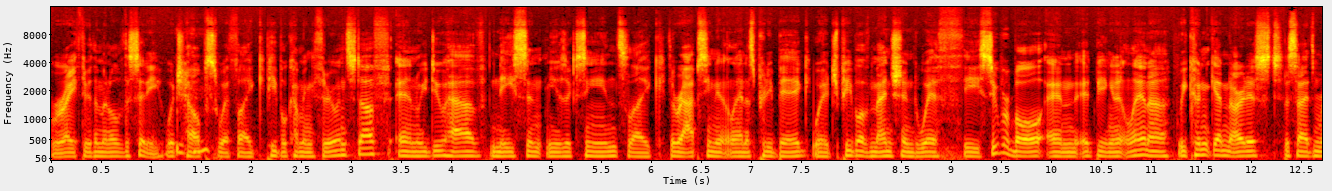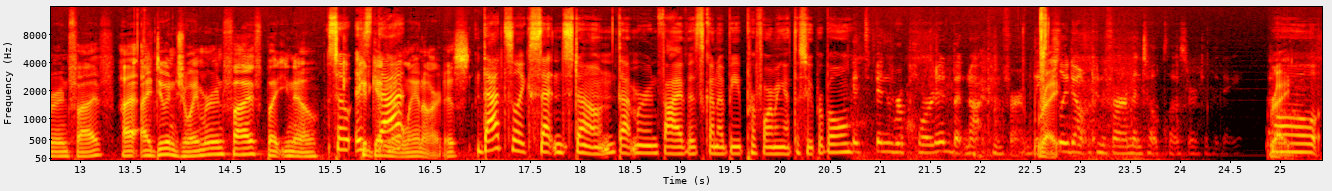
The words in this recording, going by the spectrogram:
right through the middle of the city, which mm-hmm. helps with like people coming through and stuff. And we do have nascent music scenes, like the rap scene in Atlanta is pretty big, which people have mentioned with the Super Bowl and it being in Atlanta. We couldn't get an artist besides Maroon Five. I, I do enjoy Maroon Five, but you know, So could is get an Atlanta artist. that's like set in stone that Maroon Five is going to be performing at the Super Bowl? It's been reported but not confirmed. They Right. usually don't confirm until closer to the date. Right. Well,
